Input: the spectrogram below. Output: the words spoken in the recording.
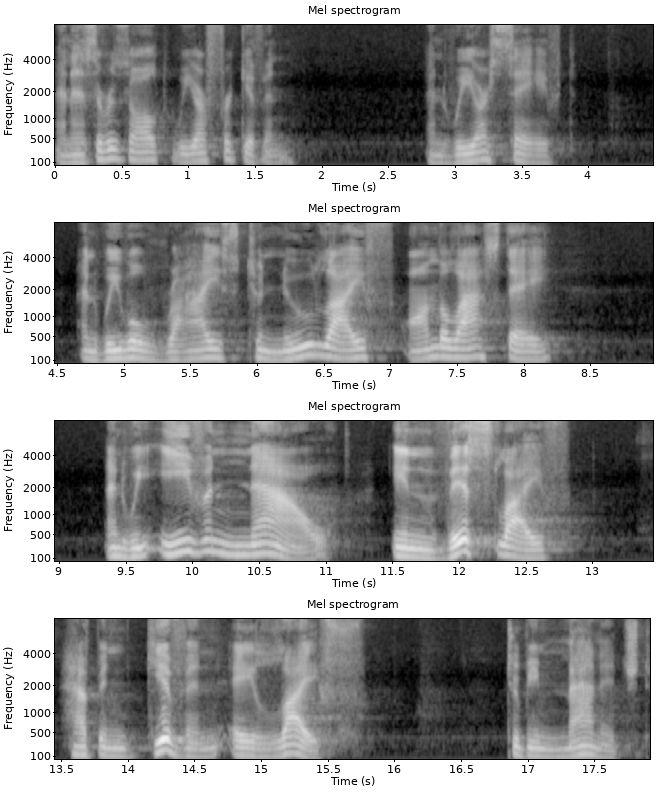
And as a result, we are forgiven and we are saved. And we will rise to new life on the last day. And we even now, in this life, have been given a life to be managed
